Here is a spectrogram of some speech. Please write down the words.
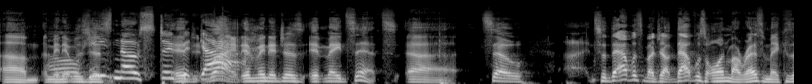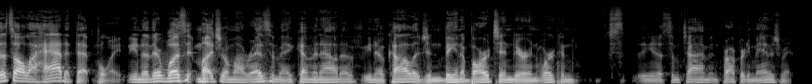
Um, I mean, it Oh, was he's just no stupid it- guy. right. I mean, it just it made sense. Uh, so. Uh, so that was my job. That was on my resume because that's all I had at that point. You know, there wasn't much on my resume coming out of you know college and being a bartender and working you know some time in property management.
